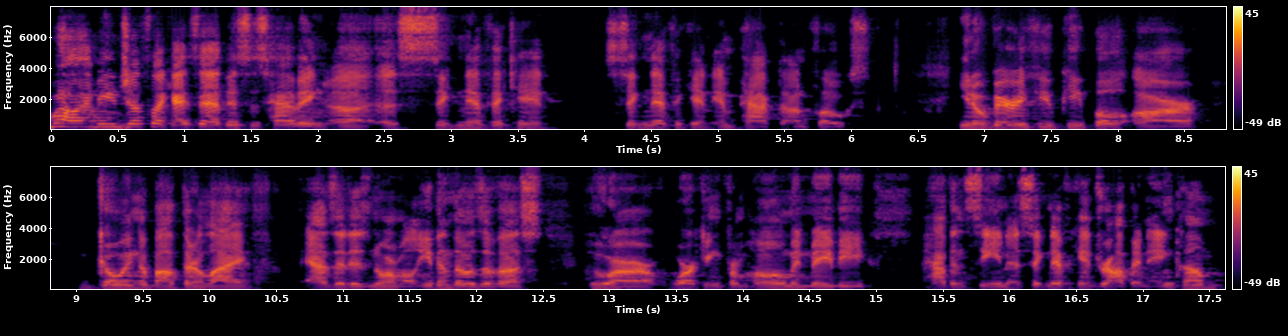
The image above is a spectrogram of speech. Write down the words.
Well, I mean, just like I said, this is having a, a significant, significant impact on folks. You know, very few people are going about their life as it is normal. Even those of us who are working from home and maybe haven't seen a significant drop in income,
